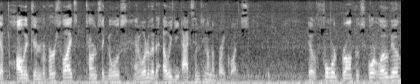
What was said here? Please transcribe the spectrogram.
You have halogen reverse lights, turn signals, and a little bit of LED accenting on the brake lights. You have a Ford Bronco Sport logo.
